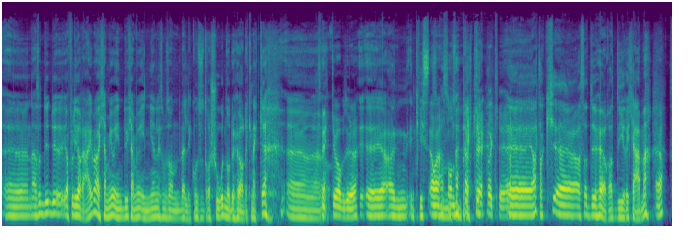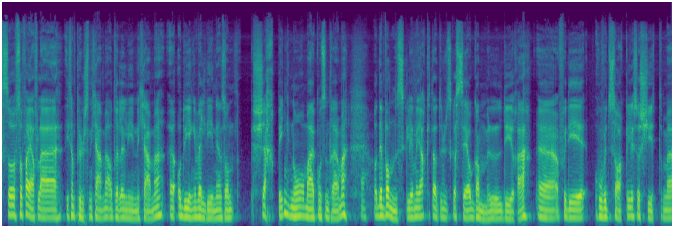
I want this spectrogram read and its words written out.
Uh, nei, altså, du, du, i hvert fall gjør jeg da, jeg kommer jo inn, Du kommer jo inn i en liksom sånn veldig konsentrasjon når du hører det knekke. Uh, Knekke, hva betyr det? Uh, en, en kvist Ja, ja, som, sånn. som brekker. okay, okay, ja. Ja, takk. Altså, du hører at dyret kommer. Ja. Så, så får jeg iallfall liksom, Pulsen kommer, adrenalinet kommer, og du går veldig inn i en sånn skjerping. Nå må jeg konsentrere meg. Og det vanskelige med jakt er at du skal se hvor gammel dyret er. Fordi hovedsakelig så skyter vi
